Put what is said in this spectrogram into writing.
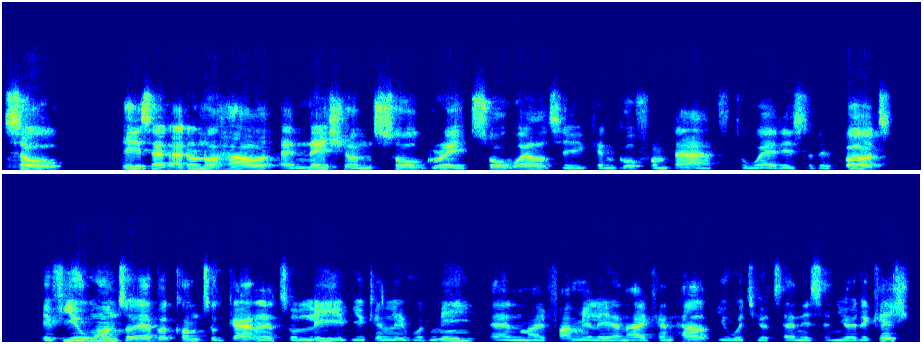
So he said, I don't know how a nation so great, so wealthy can go from that to where it is today. But if you want to ever come to Ghana to live, you can live with me and my family, and I can help you with your tennis and your education.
